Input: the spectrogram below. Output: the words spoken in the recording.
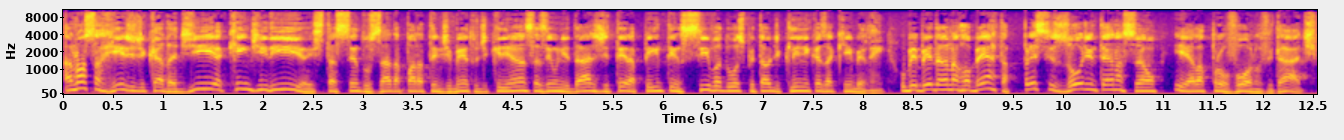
A nossa rede de cada dia, quem diria, está sendo usada para atendimento de crianças em unidades de terapia intensiva do Hospital de Clínicas aqui em Belém. O bebê da Ana Roberta precisou de internação e ela aprovou a novidade.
